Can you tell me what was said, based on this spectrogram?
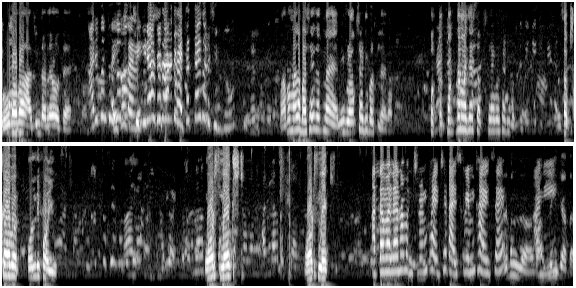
हो बाबा अजून दरदर होत आहे. अरे पण तू ऐकू काय मी? ह्याच्यात करशील तू? बाबा मला बसायचंच नाही. मी ब्लॉगसाठी बसलोय बाबा. फक्त फक्त माझ्या सबस्क्रायबरसाठी बसलोय. Subscriber only for you what's next what's next आता मला ना मंचुरियन खायचे आईस्क्रीम खायचंय अरे पण वाजले आणि- किती आता?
